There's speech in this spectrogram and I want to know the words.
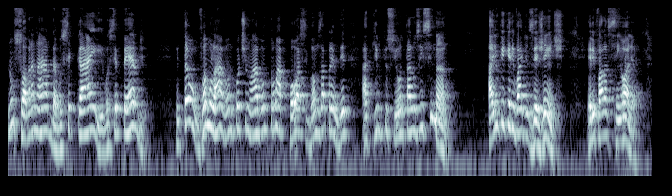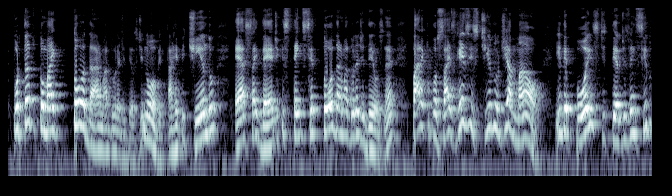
não sobra nada, você cai, você perde. Então, vamos lá, vamos continuar, vamos tomar posse, vamos aprender aquilo que o Senhor está nos ensinando. Aí o que, que ele vai dizer, gente? Ele fala assim: olha, portanto, tomai toda a armadura de Deus. De novo, ele está repetindo essa ideia de que tem que ser toda a armadura de Deus, né? Para que possais resistir no dia mal e depois de ter desvencido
